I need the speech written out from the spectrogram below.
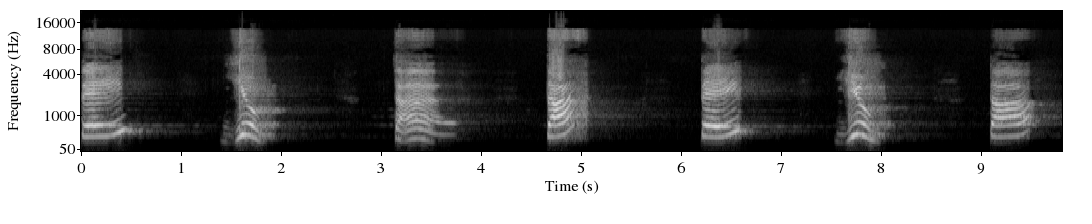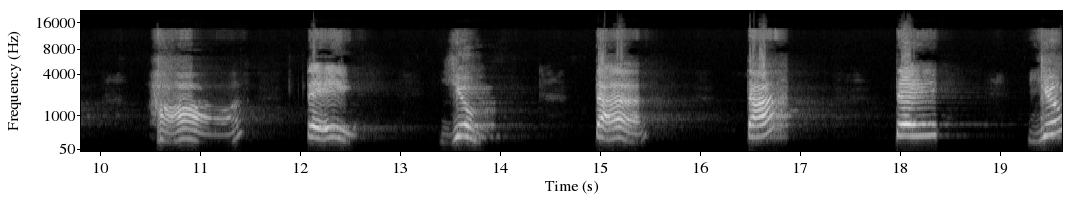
They. Ta, ta, they, yum, Ta, ha, they, yum, Ta, ta, they, തെയ്യും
